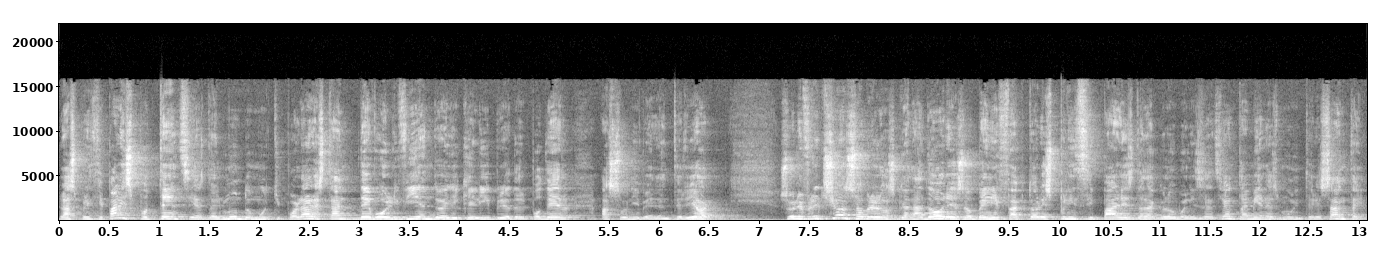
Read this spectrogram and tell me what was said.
las principales potencias del mundo multipolar están devolviendo el equilibrio del poder a su nivel anterior. Su reflexión sobre los ganadores o benefactores principales de la globalización también es muy interesante.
